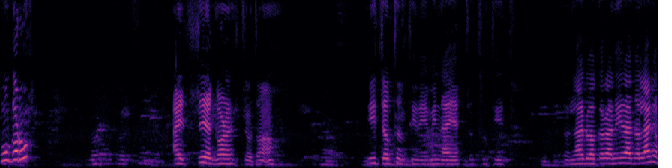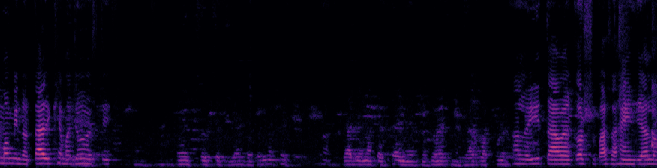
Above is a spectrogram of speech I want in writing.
શું કરું આજ છે ગણેશ ચોથ એ ચતુર્થી રે વિનાયક ચતુર્થી. લાડવા કરવાનો ઈરાદો લાગે મમ્મીનો તારીખેમાં જોવે છે હાલો એ તો હવે કરશું પાછા હાઈ જે હાલો.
